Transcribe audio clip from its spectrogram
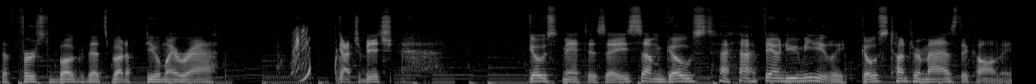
The first bug that's about to feel my wrath. Gotcha, bitch. Ghost Mantis, eh? Some ghost. I found you immediately. Ghost Hunter Maz, they call me.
